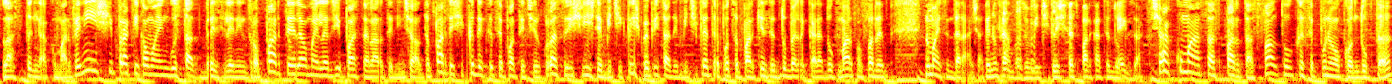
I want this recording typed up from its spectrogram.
la stânga, cum ar veni, și practic au mai îngustat bezile dintr-o parte, le-au mai lărgit pe astea la alte din cealaltă parte și cât de cât se poate circula, să și niște bicicliști pe pista de biciclete, pot să parcheze dubele care aduc marfă fără... Nu mai sunt deranjate. Păi nu prea am văzut bicicliști că sparcate dublu. Exact. Și acum s-a spart asfaltul, că se pune o conductă,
